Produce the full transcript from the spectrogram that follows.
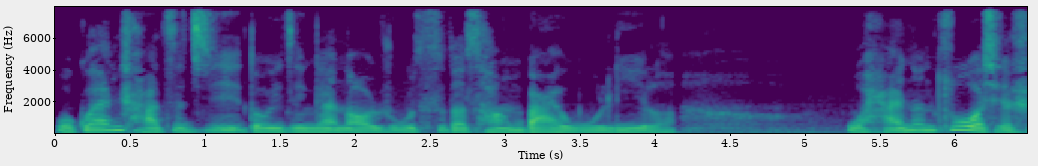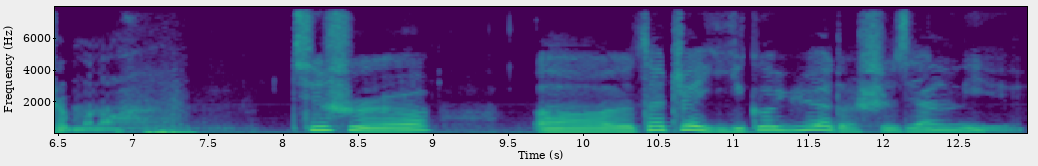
我观察自己都已经感到如此的苍白无力了，我还能做些什么呢？其实，呃，在这一个月的时间里。”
